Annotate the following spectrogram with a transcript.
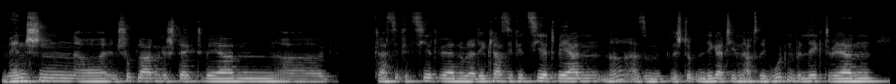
Menschen äh, in Schubladen gesteckt werden, äh, klassifiziert werden oder deklassifiziert werden, ne? also mit bestimmten negativen Attributen belegt werden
